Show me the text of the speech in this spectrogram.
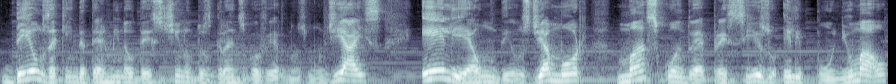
Deus é quem determina o destino dos grandes governos mundiais, ele é um Deus de amor, mas quando é preciso, ele pune o mal,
